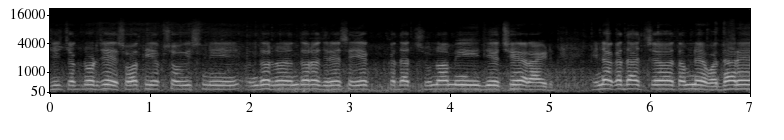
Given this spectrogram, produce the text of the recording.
જે ચકડોળ છે સોથી એકસો વીસની અંદર અંદર જ રહેશે. એક કદાચ સુનામી જે છે રાઇડ, એના કદાચ તમને વધારે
